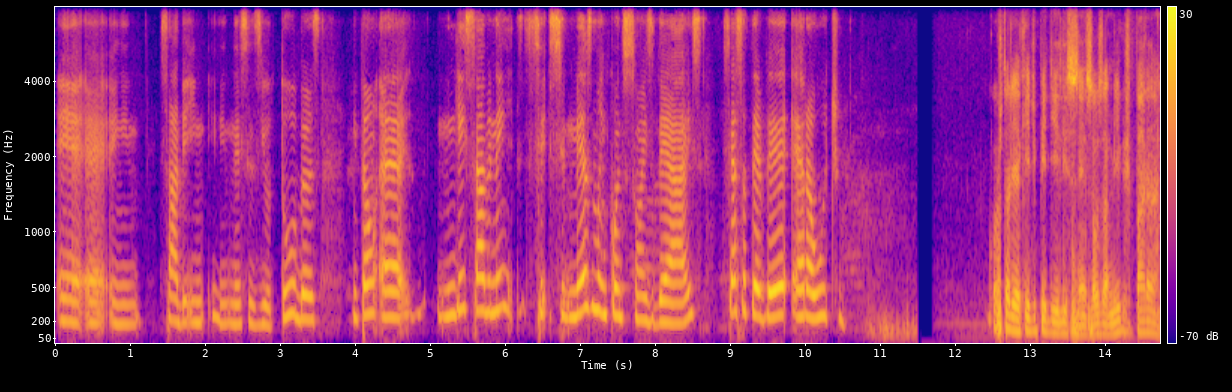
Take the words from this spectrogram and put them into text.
é, é, em, sabe, em, em, nesses youtubers. Então, é, ninguém sabe nem se, se, mesmo em condições ideais, se essa TV era útil. Gostaria aqui de pedir licença aos amigos para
